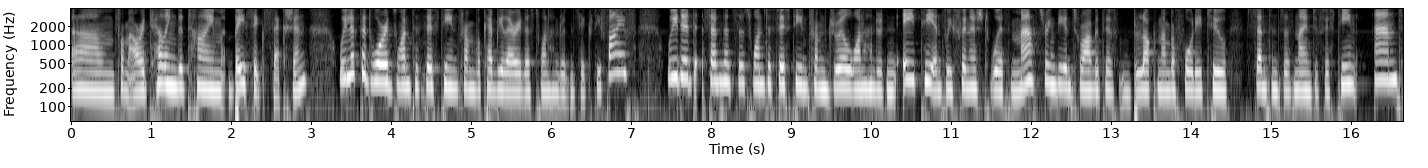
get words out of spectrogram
um, from our telling the time basics section. We looked at words 1 to 15 from vocabulary list 165. We did sentences 1 to 15 from drill 180 and we finished with mastering the interrogative block number 42, sentences 9 to 15 and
